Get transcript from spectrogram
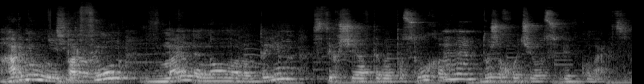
Гарнюній парфюм в мене номер один з тих, що я в тебе послухав. Мгм. Дуже хочу його собі в колекцію.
